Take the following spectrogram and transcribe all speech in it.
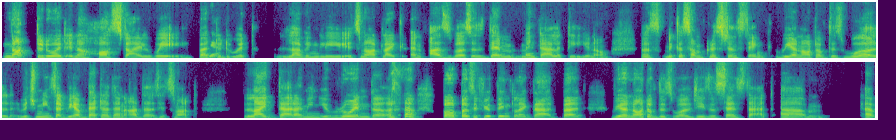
not to do it in a hostile way, but yeah. to do it lovingly. It's not like an us versus them mentality, you know, because some Christians think we are not of this world, which means that we are better than others. It's not like that. I mean, you've ruined the purpose if you think like that. But we are not of this world. Jesus says that. Um, uh,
